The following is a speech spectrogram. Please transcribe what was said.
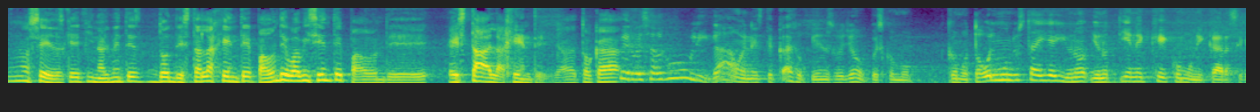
no sé, es que finalmente es donde está la gente. ¿Para dónde va Vicente? Para donde está la gente. Ya toca. Pero es algo obligado en este caso, pienso yo. Pues como, como todo el mundo está ahí y uno, y uno tiene que comunicarse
